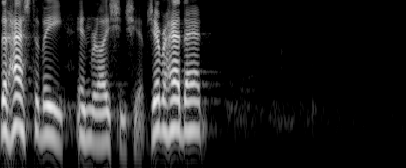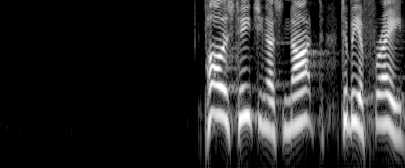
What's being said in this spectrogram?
that has to be in relationships. You ever had that? Paul is teaching us not to be afraid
